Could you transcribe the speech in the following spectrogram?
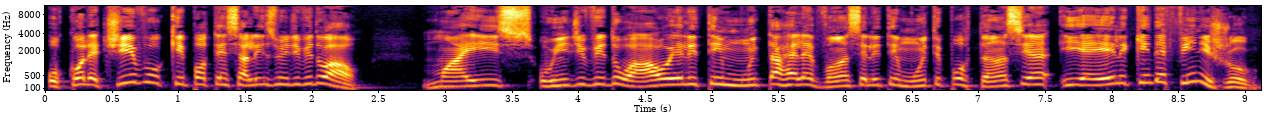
o coletivo que potencializa o individual. Mas o individual ele tem muita relevância, ele tem muita importância e é ele quem define jogo.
